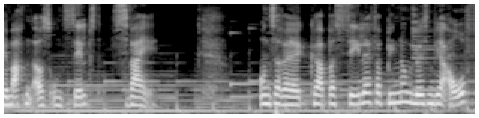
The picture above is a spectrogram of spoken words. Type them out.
Wir machen aus uns selbst zwei. Unsere Körper-Seele-Verbindung lösen wir auf,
